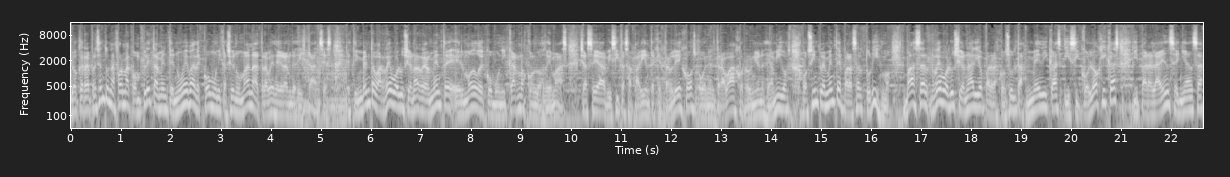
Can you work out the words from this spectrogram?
lo que representa una forma completamente nueva de comunicación humana a través de grandes distancias. Este invento va a revolucionar realmente el modo de comunicarnos con los demás, ya sea visitas a parientes que están lejos o en el trabajo, reuniones de amigos o simplemente para hacer turismo. Va a ser revolucionario para las consultas médicas y psicológicas y para la enseñanza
